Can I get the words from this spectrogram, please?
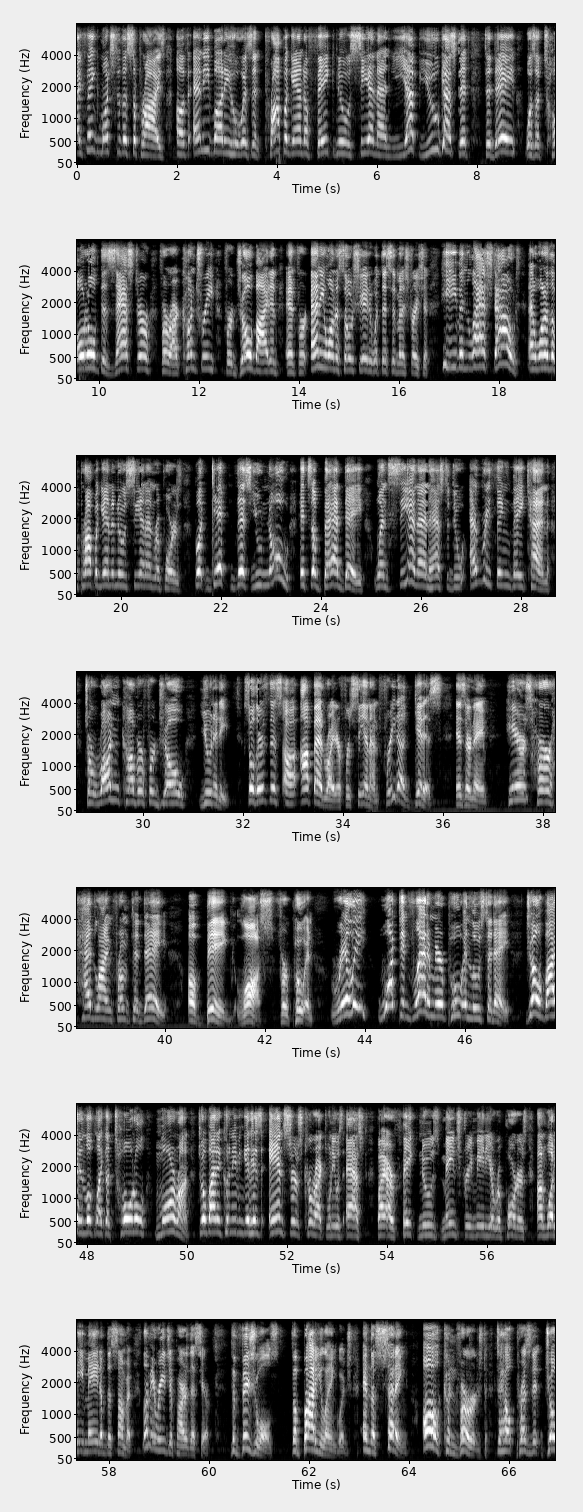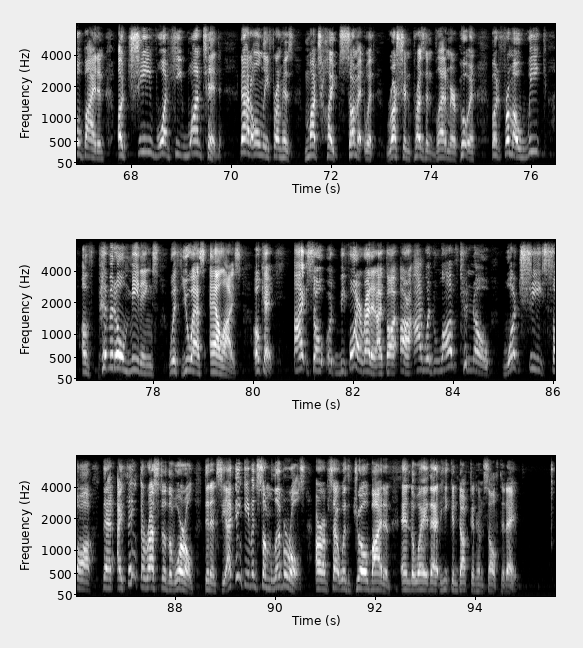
I think, much to the surprise of anybody who isn't propaganda, fake news, CNN, yep, you guessed it, today was a total disaster for our country, for Joe Biden, and for anyone associated with this administration. He even lashed out at one of the propaganda news CNN reporters. But get this, you know it's a bad day when CNN has to do everything they can to run cover for Joe Unity. So there's this uh, op-ed writer for CNN, Frida Ghitis is her name. Here's her headline from today. A big loss for Putin. Really? What did Vladimir Putin lose today? Joe Biden looked like a total moron. Joe Biden couldn't even get his answers correct when he was asked by our fake news mainstream media reporters on what he made of the summit. Let me read you part of this here. The visuals, the body language, and the setting all converged to help President Joe Biden achieve what he wanted, not only from his much hyped summit with Russian President Vladimir Putin, but from a week of pivotal meetings with U.S. allies. Okay, I so uh, before I read it, I thought, all right, I would love to know what she saw that I think the rest of the world didn't see. I think even some liberals are upset with Joe Biden and the way that he conducted himself today.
